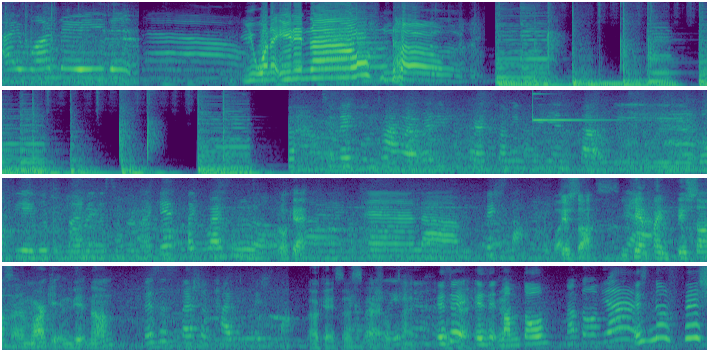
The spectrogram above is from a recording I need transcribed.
I want to eat it now. You wanna eat it now? No! That we won't be able to find in the supermarket, like rice noodles Okay. and um, fish sauce. Fish sauce. You Yeah. can't find fish sauce at a market in Vietnam? There's a special type of fish sauce. Okay, so a special Really? type. Is Okay, it is it okay. mam tom? Mắm tôm, yes. It's not fish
